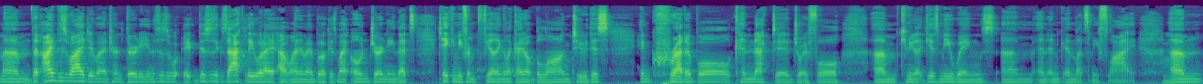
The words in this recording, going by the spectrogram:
um, that I this is what I did when I turned thirty, and this is what, this is exactly what I outline in my book is my own journey that's taken me from feeling like I don't belong to this incredible, connected, joyful um, community that gives me wings um, and, and and lets me fly. Um,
